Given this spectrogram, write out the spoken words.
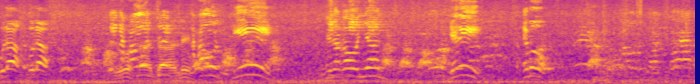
Tulak, tulak. Ayun, nadali. Sige. Hindi nakaon yan. Jerry, sakay mo. Halika rin dyan, Jun.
